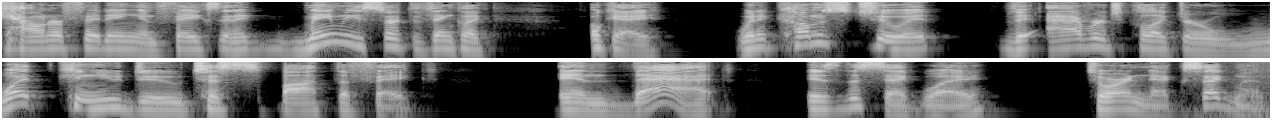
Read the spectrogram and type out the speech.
counterfeiting and fakes, and it made me start to think like, okay, when it comes to it, the average collector, what can you do to spot the fake? And that is the segue to our next segment.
